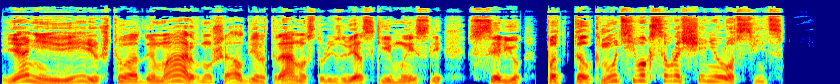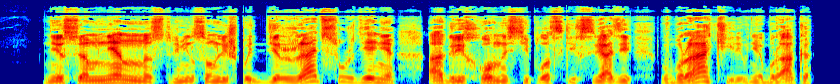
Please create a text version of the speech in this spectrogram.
Я не верю, что Адемар внушал Бертрану столь зверские мысли с целью подтолкнуть его к совращению родственниц. Несомненно, стремился он лишь поддержать суждение о греховности плотских связей в браке или вне брака,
